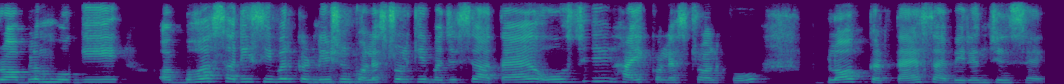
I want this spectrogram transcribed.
प्रॉब्लम होगी और बहुत सारी सीवर कंडीशन कोलेस्ट्रॉल की वजह से आता है, उसी हाई कोलेस्ट्रॉल को ब्लॉक करता है साइबेरियन जिनसे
